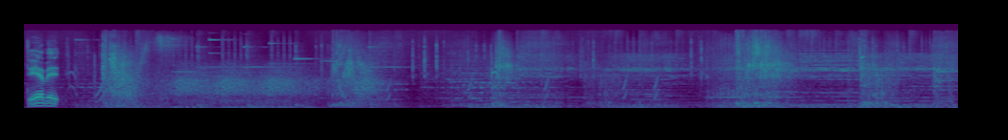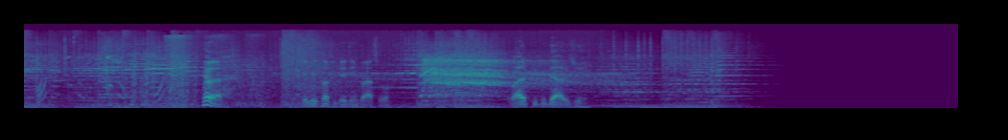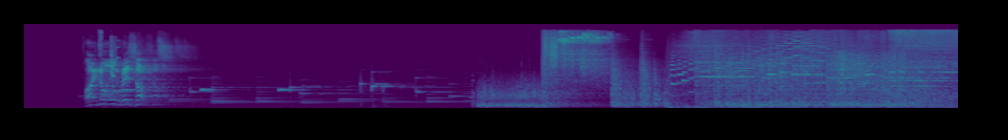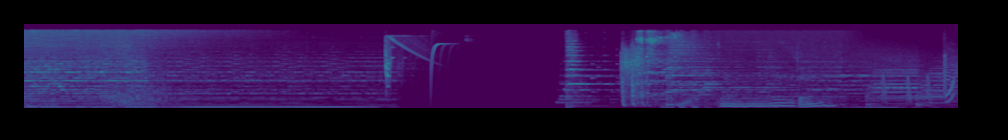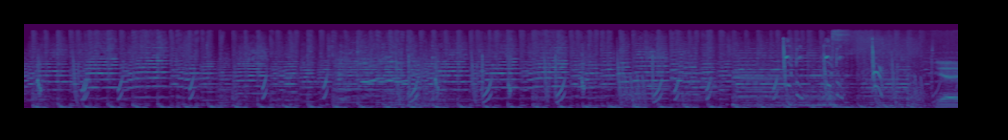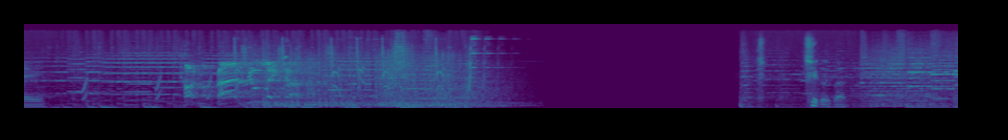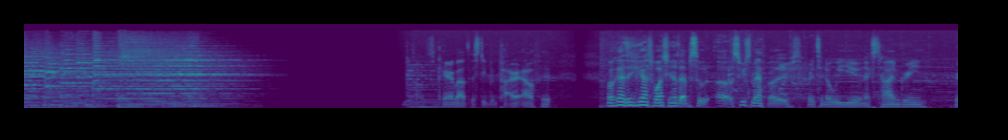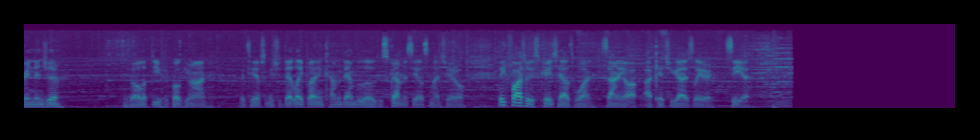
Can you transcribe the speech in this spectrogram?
Damn it. Jigglypuff, did the impossible. A lot of people doubted you. Jigglypuff. Care about the stupid pirate outfit. Well, guys, thank you guys watching another episode of Super Smash Brothers for Nintendo Wii U. Next time, Green, Greninja is all up to you for Pokemon. Up, so make sure that like button, comment down below, subscribe and say else to my channel. Thank you for watching this Crazy House 1. Signing off. I'll catch you guys later. See ya.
